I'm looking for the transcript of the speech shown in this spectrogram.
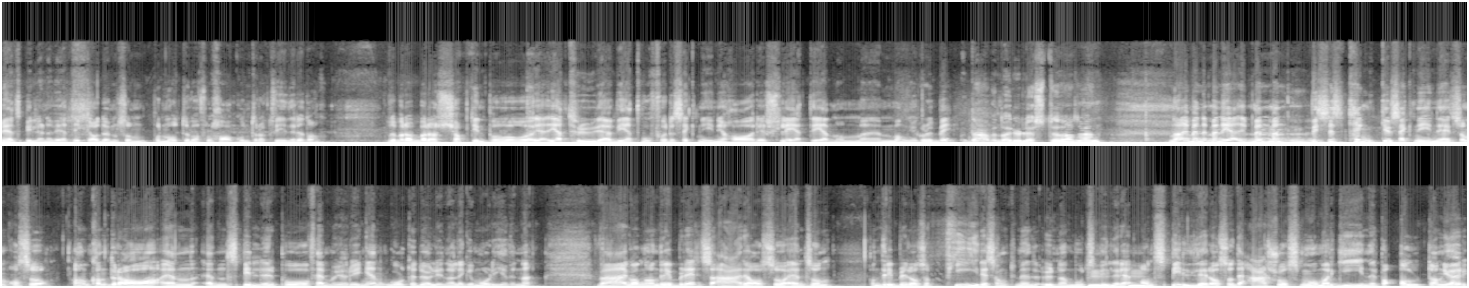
Medspillerne vet ikke, av dem som på en måte i hvert fall har kontrakt videre, da. Så bare, bare kjapt innpå jeg, jeg tror jeg vet hvorfor Seknini har slitt gjennom eh, mange klubber. Dæven, da har du lyst til det, Sven. Nei, men, men, jeg, men, men hvis jeg tenker Seknini som også Han kan dra av en, en spiller på femåringen, går til dørlinja og legger målgivende. Hver gang han dribler, så er det altså en sånn han dribler altså fire centimeter unna motspillere. Mm, mm. Han spiller altså Det er så små marginer på alt han gjør.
